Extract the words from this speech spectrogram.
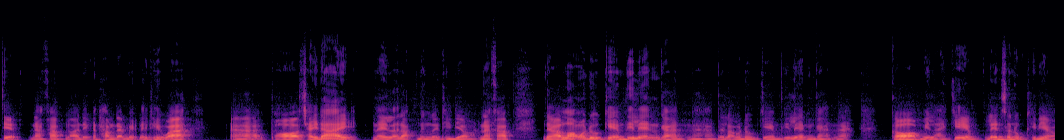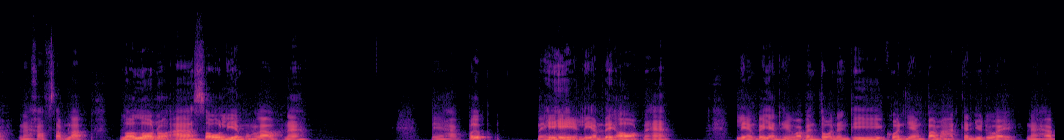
87 นะครับแล้วนนี้ก็ทำดาเมจได้ถือว่าอพอใช้ได้ในระดับหนึ่งเลยทีเดียวนะครับ เดี๋ยวเราลองมาดูเกมที่เล่นกันนะครับเดี๋ยวเรามาดูเกมที่เล่นกันนะก็มีหลายเกมเล่นสนุกทีเดียวนะครับสำหรับโลโลโนอาโซเลียมของเรานะเนี่ยครับปุ๊บนี่เลียมได้ออกนะฮะเลียมก็ยังถือว่าเป็นตัวหนึ่งที่คนยังประมาทกันอยู่ด้วยนะครับ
